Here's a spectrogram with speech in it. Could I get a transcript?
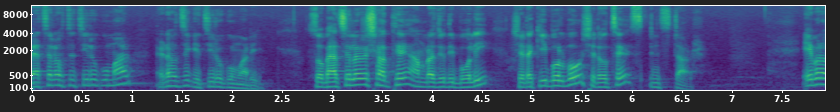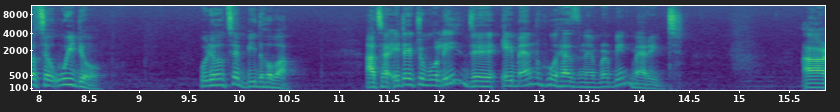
ব্যাচেলর হচ্ছে চিরকুমার, এটা হচ্ছে কি, চিরকুমারী। সো ব্যাচেলরের সাথে আমরা যদি বলি, সেটা কি বলব? সেটা হচ্ছে স্পিনস্টার এবার হচ্ছে উইডো উইডো হচ্ছে বিধবা। আচ্ছা এটা একটু বলি যে a man who has never been married আর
